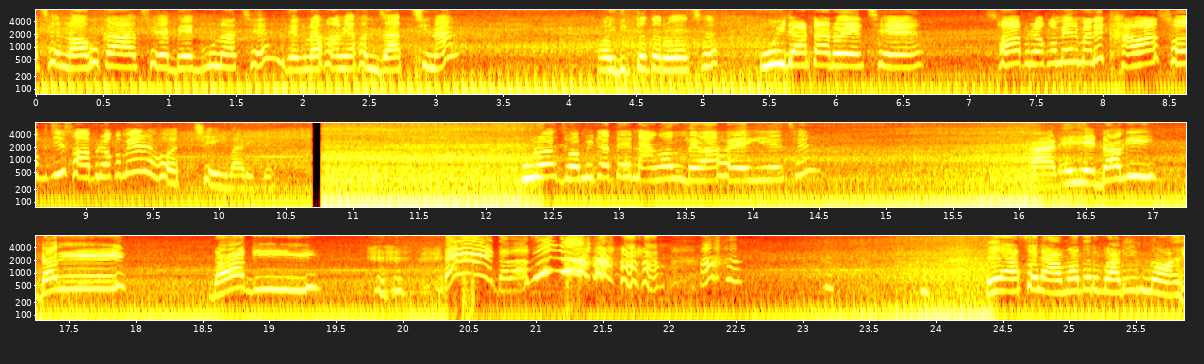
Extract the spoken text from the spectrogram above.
আছে লঙ্কা আছে, বেগুন আছে, যেগুলো এখন আমি এখন যাচ্ছি না। ওই দিকটাতে রয়েছে। পুঁই ডাঁটা রয়েছে। সব রকমের মানে খাওয়া সবজি সব রকমের হচ্ছে এই বাড়িতে। পুরো জমিটাতে নাঙল দেওয়া হয়ে গিয়েছে। আর এই যে ডগি ডগি ডগি। এ, আসলে আমাদের বাড়ির নয়।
